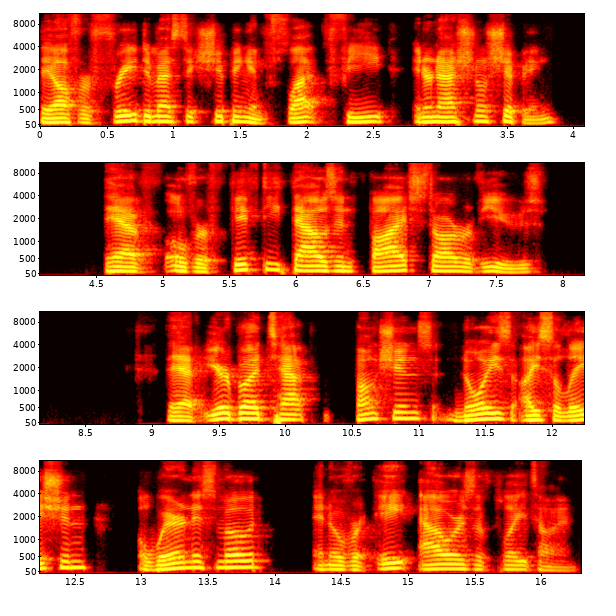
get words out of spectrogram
They offer free domestic shipping and flat fee international shipping. They have over 50,000 five star reviews. They have earbud tap functions, noise isolation, awareness mode, and over eight hours of playtime.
